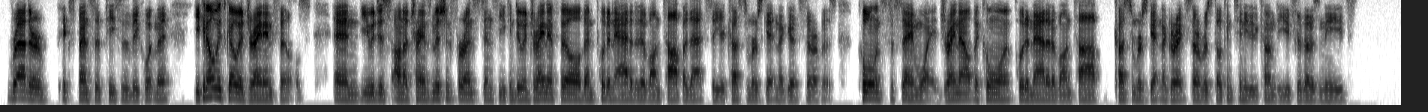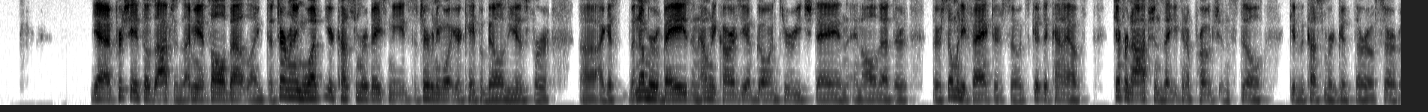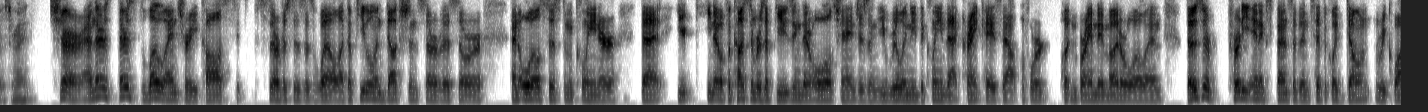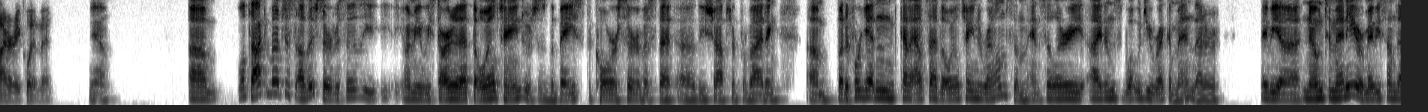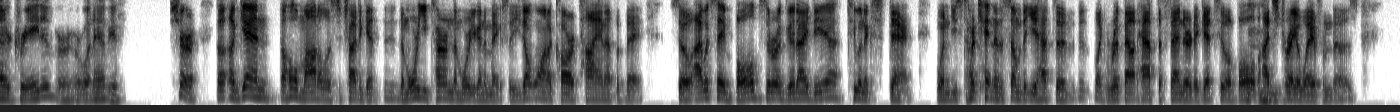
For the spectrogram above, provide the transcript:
rather expensive pieces of equipment, you can always go with drain and fills. And you would just on a transmission, for instance, you can do a drain and fill, then put an additive on top of that so your customer's getting a good service. Coolant's the same way. Drain out the coolant, put an additive on top, customers getting a great service. They'll continue to come to you for those needs. Yeah, I appreciate those options. I mean, it's all about like determining what your customer base needs, determining what your capability is for, uh, I guess, the number of bays and how many cars you have going through each day, and and all that. There, there's so many factors. So it's good to kind of have different options that you can approach and still give the customer good, thorough service, right? Sure, and there's there's low entry cost services as well, like a fuel induction service or an oil system cleaner that you you know if a customer's abusing their oil changes and you really need to clean that crankcase out before putting brand new motor oil in those are pretty inexpensive and typically don't require equipment. Yeah. Um well talk about just other services. I mean we started at the oil change which is the base the core service that uh, these shops are providing. Um, but if we're getting kind of outside the oil change realm some ancillary items what would you recommend that are maybe uh, known to many, or maybe some that are creative, or, or what have you? Sure. Uh, again, the whole model is to try to get the more you turn, the more you're going to make. So you don't want a car tying up a bay. So I would say bulbs are a good idea to an extent. When you start getting into some that you have to like rip out half the fender to get to a bulb, mm-hmm. I'd stray away from those.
